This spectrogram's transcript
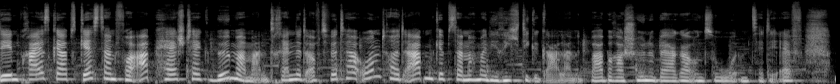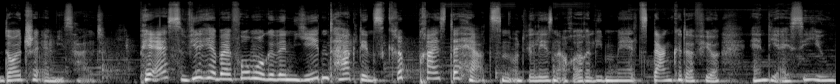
Den Preis gab es gestern vorab. Hashtag Böhmermann trendet auf Twitter und heute Abend gibt es dann nochmal die richtige Gala mit Barbara Schöneberger und so im ZDF. Deutsche Emmys halt. PS, wir hier bei FOMO gewinnen jeden Tag den Skriptpreis der Herzen und wir lesen auch eure lieben Mails. Danke dafür. Andy, I see you.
